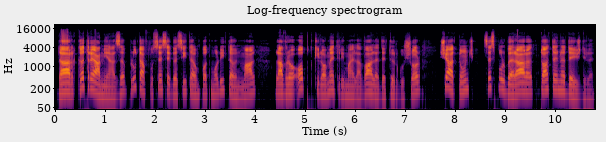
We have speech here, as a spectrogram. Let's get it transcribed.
Dar către amiază, pluta fusese găsită împotmolită în mal, la vreo 8 kilometri mai la vale de Târgușor și atunci se spulberară toate nădejdile.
